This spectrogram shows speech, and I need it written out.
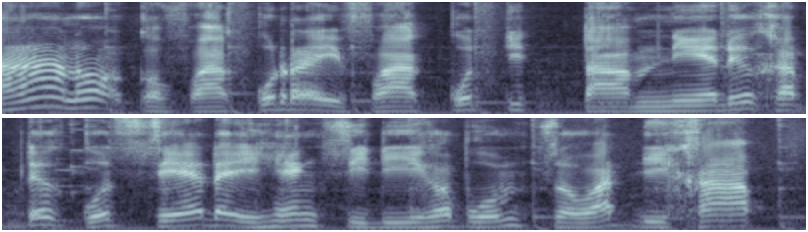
นาเนาะก็ฝากกดไลค์ฝากกดติดตามเนี่ยเด้อครับ เด้อกดแชร์ได้แห้งสีดีครับผม สวัสดีครับ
